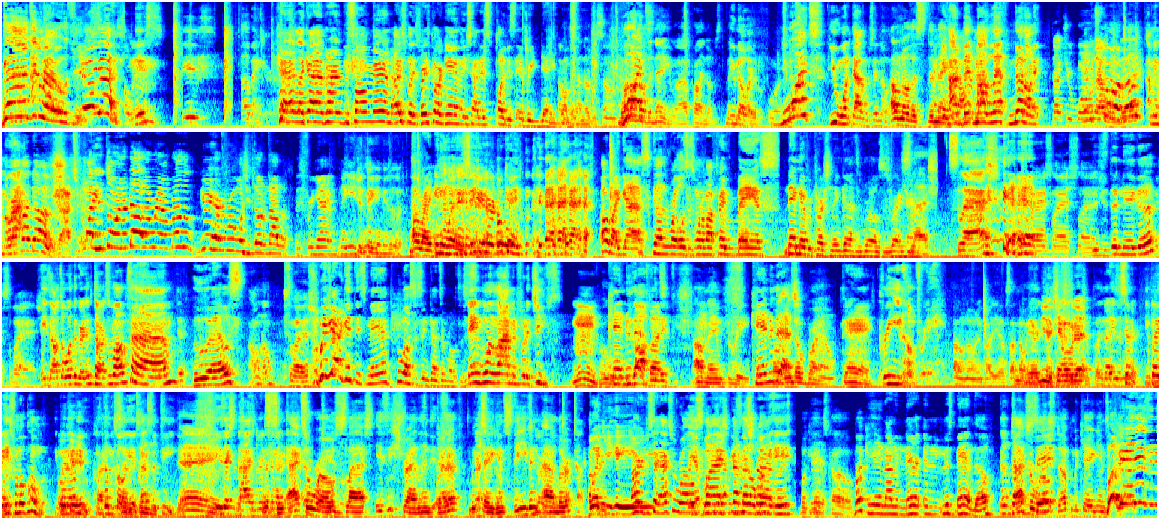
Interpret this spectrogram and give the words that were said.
Guns and Roses. Yes. Oh, this is a banger. Can't like I have heard the song, man. I used to play this race car game. I used to just play this every day, I don't think I know this song. What? I know the name. I probably know this. Maybe You know I've heard it. it before. What? You 1000% know It. I don't know this the name. I bet my left nut on it. Thought you were born What without one. brother. brother? I mean, My Mariah. dollar. Gotcha. Why are you throwing the dollar around, brother? You heard the rule once you throw the dollar. It's free game. Nigga, you just making it up. All right. Anyways, See, you heard the okay. All right, guys. Guns N' Roses is one of our favorite bands. Name every person in Guns N' Roses right now. Slash. Slash. slash, slash, slash. He's the nigga. Slash. He's also one of the greatest guitarists of all time. Who else? I don't know. Slash. We gotta get this, man. Who else is in Guns N' Roses? Name one lineman for the Chiefs. Mmm. Ooh. Can't do that, buddy. I'll name three. Can't do that. Orlando Brown. Dang. Creed Humphrey. I don't know anybody else. I know Eric. You just Fisher. came over He that? No, that he's a before. center. He played. He's from Oklahoma. He played Okay. OU. He's Class dummy called. Yeah, class of T. Dang. He's actually the highest grade Let's center. see. Axl Rose slash Izzy Stradlin, Yeah. Derek McKagan, Steven Adler, Bucky Head. I heard you say Axl Oh, Rose yeah, slash Buckethead. I forgot about Easy old Stradlin. Buckethead. Bucky Harris Cole. Not in there in this band though. That's what Todd Axl Rose. Duff McKagan. Buckethead is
